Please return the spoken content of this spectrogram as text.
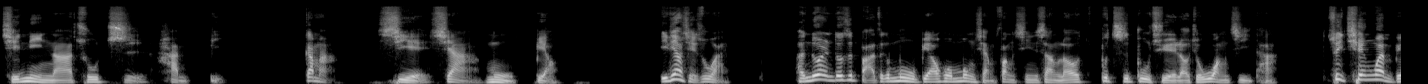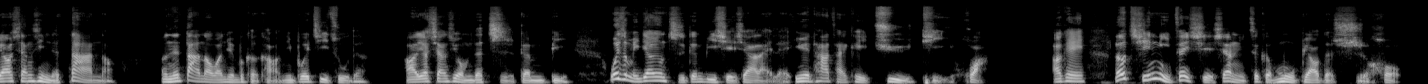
请你拿出纸和笔，干嘛？写下目标，一定要写出来。很多人都是把这个目标或梦想放心上，然后不知不觉，然后就忘记它。所以千万不要相信你的大脑，你的大脑完全不可靠，你不会记住的。啊，要相信我们的纸跟笔。为什么一定要用纸跟笔写下来嘞？因为它才可以具体化。OK，然后请你在写下你这个目标的时候，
